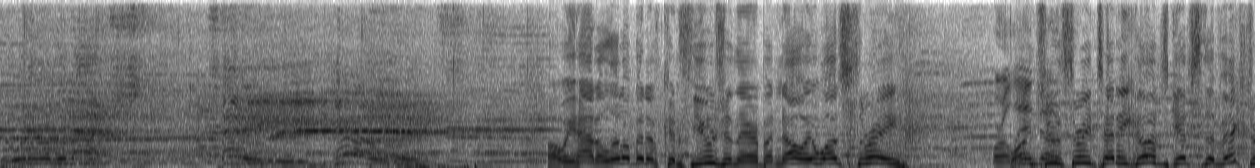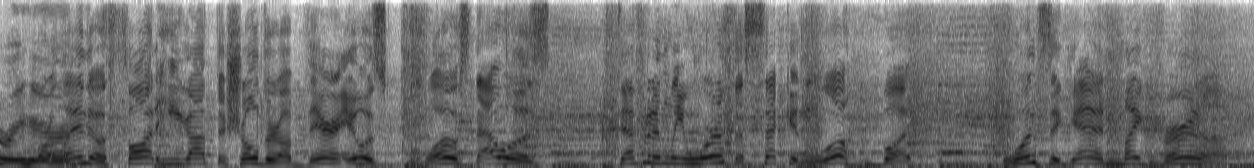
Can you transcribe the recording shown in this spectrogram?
The winner of the match, Teddy Goodz. Oh, we had a little bit of confusion there, but no, it was three. One, Orlando, two, three. Teddy Goodz gets the victory here. Orlando thought he got the shoulder up there. It was close. That was definitely worth a second look, but once again, Mike Verna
